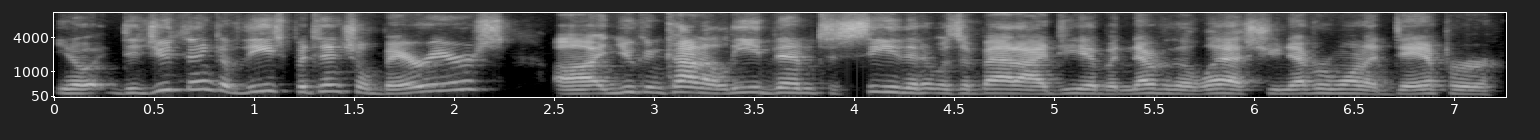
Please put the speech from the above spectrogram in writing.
you know, did you think of these potential barriers? Uh, and you can kind of lead them to see that it was a bad idea, but nevertheless, you never want to damper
